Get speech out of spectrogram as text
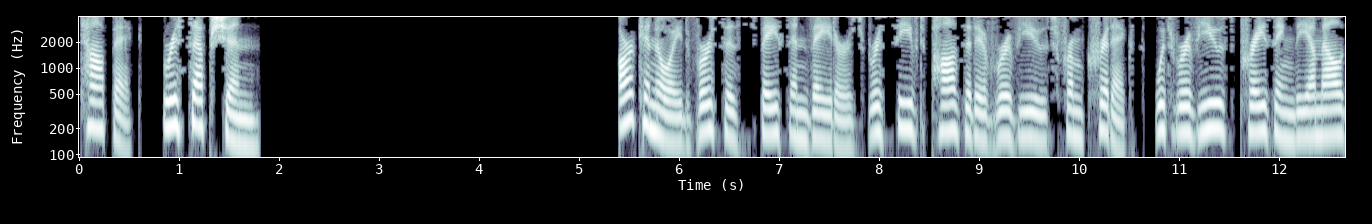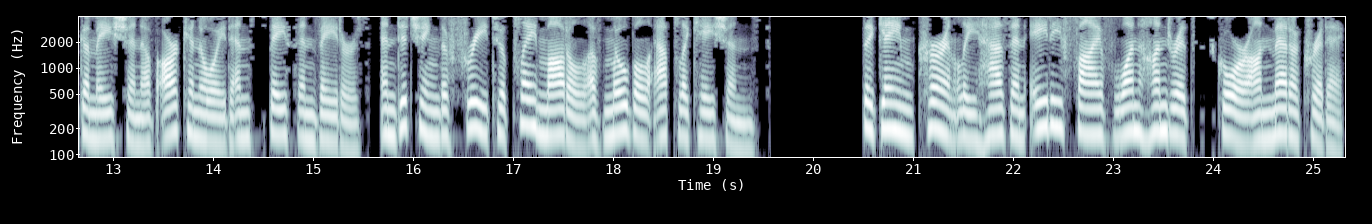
Topic Reception Arkanoid vs. Space Invaders received positive reviews from critics, with reviews praising the amalgamation of Arkanoid and Space Invaders, and ditching the free-to-play model of mobile applications. The game currently has an 85 100 score on Metacritic.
